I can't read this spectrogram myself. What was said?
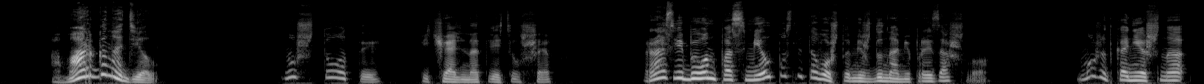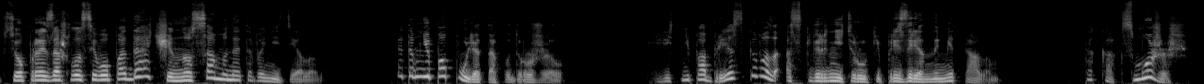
— А Марго надел? — Ну что ты, — печально ответил шеф. — Разве бы он посмел после того, что между нами произошло? Может, конечно, все произошло с его подачи, но сам он этого не делал. — это мне папуля так удружил. И ведь не побрезговала осквернить руки презренным металлом. Так как, сможешь?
